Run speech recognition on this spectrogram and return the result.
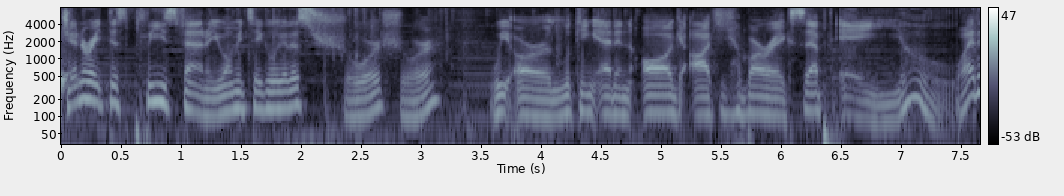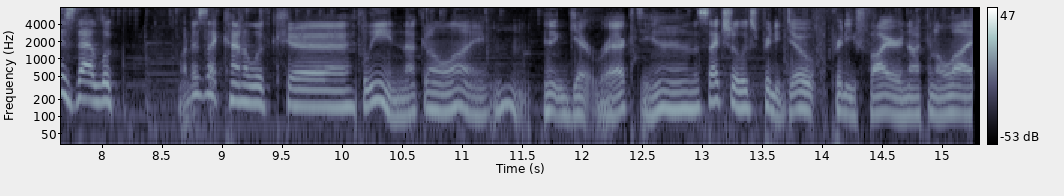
generate this please, Fano. You want me to take a look at this? Sure, sure. We are looking at an AUG Akihabara Accept a yo. Why does that look why does that kind of look uh, clean? Not gonna lie. Mm. Get wrecked. Yeah, this actually looks pretty dope. Pretty fire, not gonna lie.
